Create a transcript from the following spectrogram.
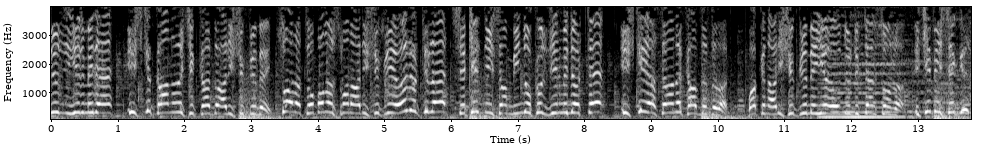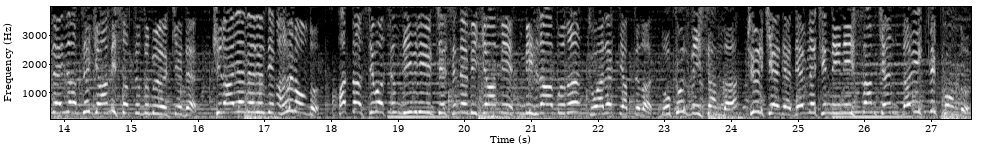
1920'de içki kanunu çıkardı Ali Şükrü Bey. Sonra Topal Osman Ali Şükrü'yü öldürttüler. 8 Nisan 1924'te içki yasağını kaldırdılar. Bakın Ali Şükrü Bey'i öldürdükten sonra 2856 cami satıldı bu ülkede. Kiraya verildi, ahır oldu. Hatta Sivas'ın Divri ilçesinde bir cami mihrabını tuvalet yaptılar. 9 Nisan'da Türkiye'de devletin dini İslamken laiklik kondu.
